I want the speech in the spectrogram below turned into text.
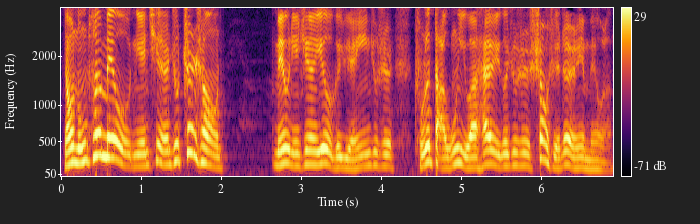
然后农村没有年轻人，就镇上没有年轻人，也有个原因，就是除了打工以外，还有一个就是上学的人也没有了。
